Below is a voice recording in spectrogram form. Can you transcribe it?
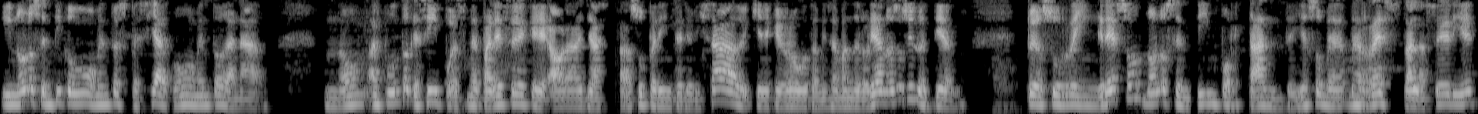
y no lo sentí como un momento especial, como un momento ganado. ¿no? Al punto que sí, pues me parece que ahora ya está súper interiorizado y quiere que Grogu también sea mandaloriano, eso sí lo entiendo. Pero su reingreso no lo sentí importante y eso me, resta la serie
